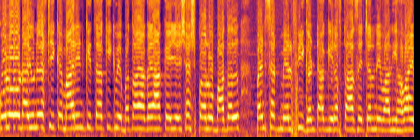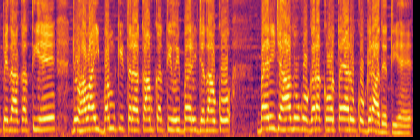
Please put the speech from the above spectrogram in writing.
कोलोरोडा यूनिवर्सिटी के माहरीन की तहकीक में बताया गया कि ये शश पहलो बादल पैंसठ मेल फ़ी घंटा की रफ्तार से चलने वाली हवाएँ पैदा करती हैं, जो हवाई बम की तरह काम करती हुई बहरी जगहों को बहरी जहाज़ों को गरक और तैयारों को गिरा देती हैं।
